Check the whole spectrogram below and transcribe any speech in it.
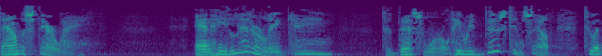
down the stairway, and he literally came to this world. He reduced himself to an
